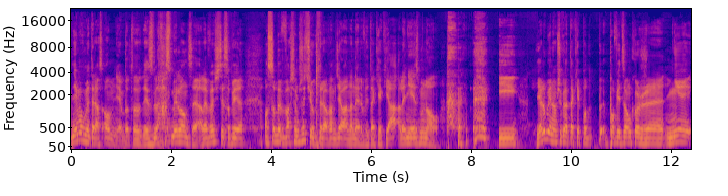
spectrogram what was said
Nie mówmy teraz o mnie, bo to jest dla was mylące, ale weźcie sobie osobę w waszym życiu, która wam działa na nerwy, tak jak ja, ale nie jest mną. I ja lubię na przykład takie pod, powiedzonko, że nie,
